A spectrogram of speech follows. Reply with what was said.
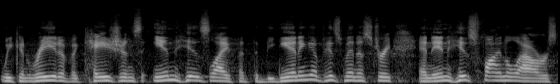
We can read of occasions in his life at the beginning of his ministry and in his final hours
